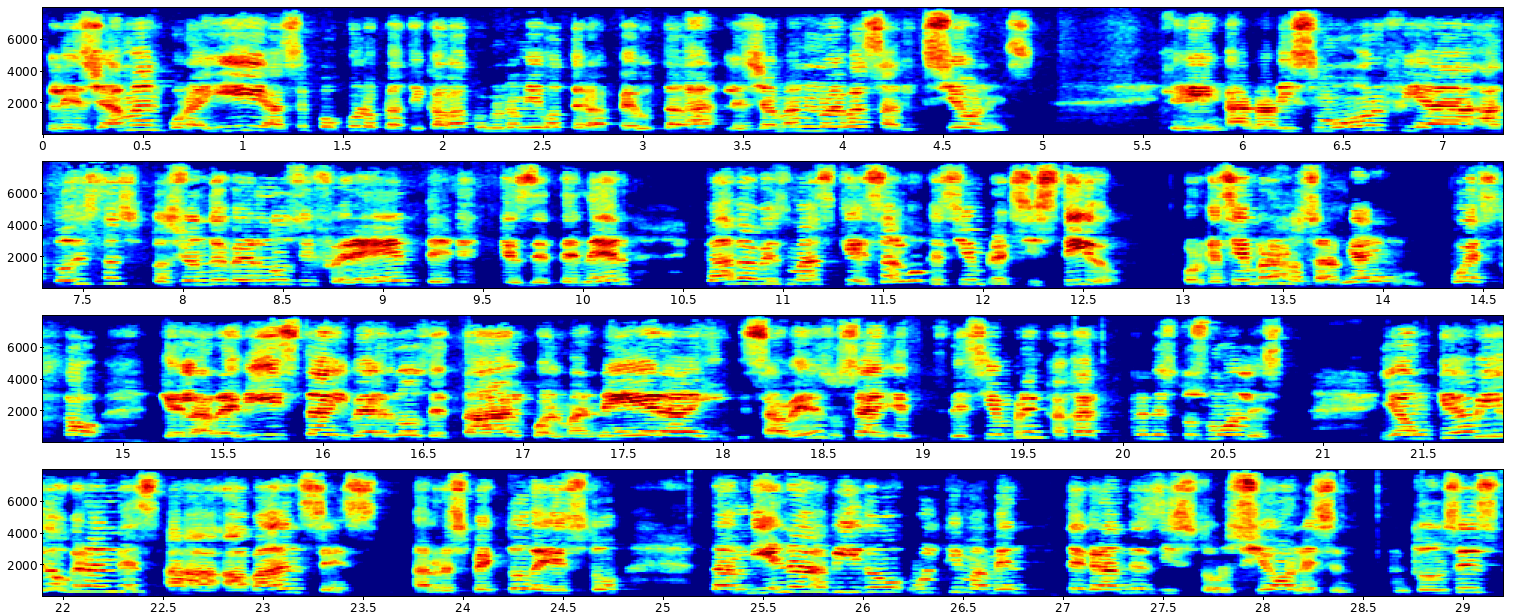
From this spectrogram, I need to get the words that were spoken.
les llaman por ahí, hace poco lo platicaba con un amigo terapeuta, les llaman nuevas adicciones. Eh, a la dismorfia, a toda esta situación de vernos diferentes, de tener cada vez más, que es algo que siempre ha existido, porque siempre nos habían puesto que la revista y vernos de tal cual manera, y, ¿sabes? O sea, eh, de siempre encajar en estos moldes. Y aunque ha habido grandes a- avances al respecto de esto, también ha habido últimamente grandes distorsiones. Entonces,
